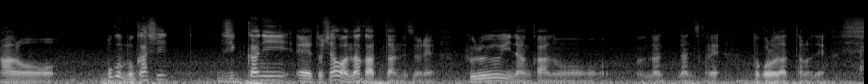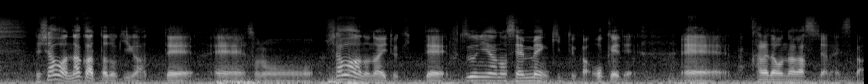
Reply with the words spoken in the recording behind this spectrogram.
あの僕昔実家に、えーと、シャワーなかったんですよね。古いなんかあのなんですかねところだったので。でシャワーなかった時があって、えー、そのシャワーのない時って普通にあの洗面器っていうか桶で、えー、体を流すじゃないですか。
